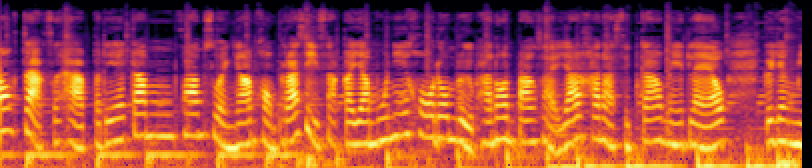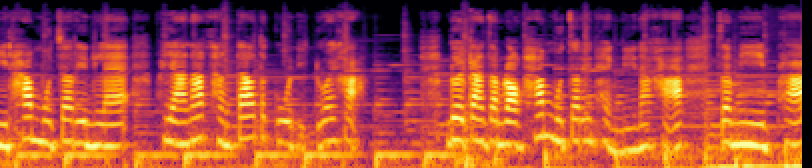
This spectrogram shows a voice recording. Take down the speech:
นอกจากสถาปัตยกรรมความสวยงามของพระศรีสักยมุนีโคดม หรือพระนอนปางสายญาติขนาด 19 เมตรแล้ว ก็ยังมีถ้ำมุจรินและ พญานาคทั้ง 9 ตระกูลอีกด้วยค่ะ โดยการจำลองถ้ำมุจรินแห่งนี้นะคะ จะมีพระ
